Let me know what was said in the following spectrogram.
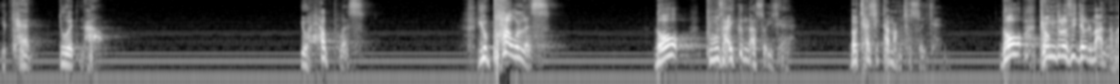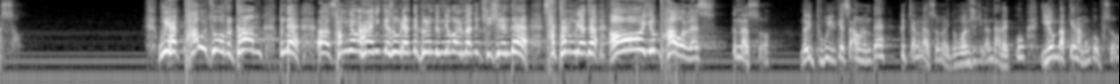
You can't do it now. You're helpless. You're powerless. 너 부사이 끝났어, 이제. 너 자식 다 망쳤어, 이제. 너 병들어서 이제 얼마 안 남았어. We have power to overcome. 근데 어, 성령 하나님께서 우리한테 그런 능력을 얼마든지 주시는데 사탄은 우리한테 Oh, you powerless. 끝났어. 너희 부부 이렇게 싸우는데 끝장났어. 너희들 원수지간 다 됐고 이혼밖에 남은 거 없어.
